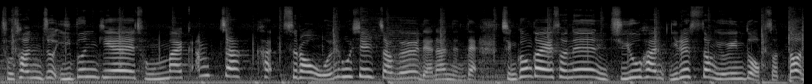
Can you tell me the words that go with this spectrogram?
조선주 2분기에 정말 깜짝스러운 호실적을 내놨는데 증권가에서는 주요한 일회성 요인도 없었던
